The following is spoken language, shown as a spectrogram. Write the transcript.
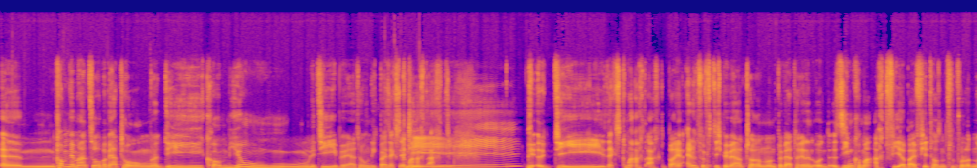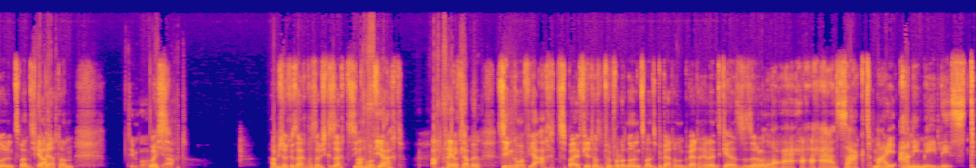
Ähm, kommen wir mal zur Bewertung. Die Community-Bewertung liegt bei 6,88. Die 6,88 bei 51 Bewertern und Bewerterinnen und 7,84 bei 4529 ja. Bewertern. 7,48. Habe ich doch gesagt. Was habe ich gesagt? 7,48. 8, halt die Klappe. 7,48 bei 4529 Bewertern und Bewerterinnen sagt My Anime List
